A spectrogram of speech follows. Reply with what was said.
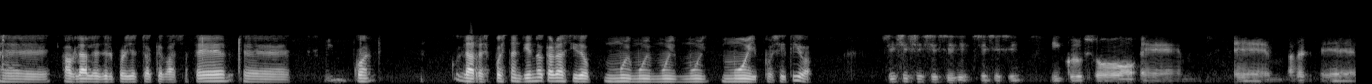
eh, hablarles del proyecto que vas a hacer? Eh, la respuesta entiendo que habrá sido muy, muy, muy, muy, muy positiva. Sí, sí, sí, sí, sí, sí, sí, sí. Incluso eh, eh, a ver, eh,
